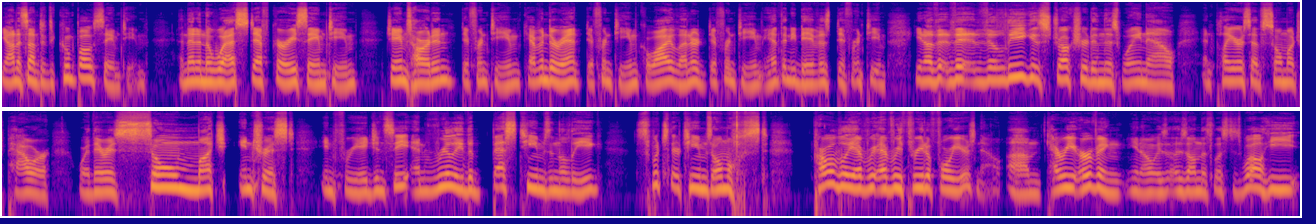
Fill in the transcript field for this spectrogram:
Giannis Antetokounmpo same team, and then in the West, Steph Curry same team, James Harden different team, Kevin Durant different team, Kawhi Leonard different team, Anthony Davis different team. You know the the, the league is structured in this way now, and players have so much power where there is so much interest in free agency, and really the best teams in the league switch their teams almost probably every every three to four years now. Um, Kyrie Irving, you know, is, is on this list as well. He,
